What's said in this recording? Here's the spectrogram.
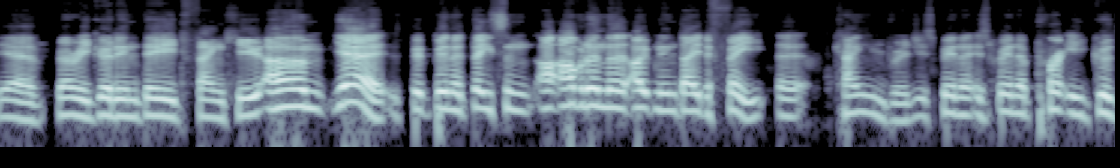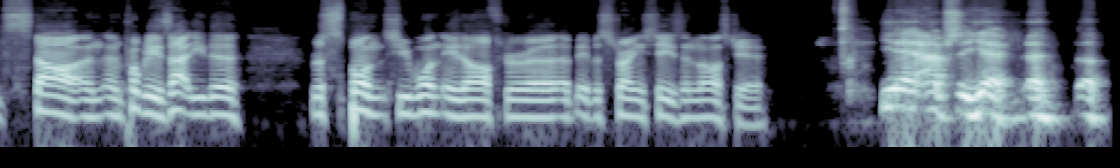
Yeah, very good indeed. Thank you. Um, yeah, it's been a decent. Other than the opening day defeat at Cambridge, it's been a, it's been a pretty good start, and, and probably exactly the response you wanted after a, a bit of a strange season last year. Yeah, absolutely. Yeah, a, a,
